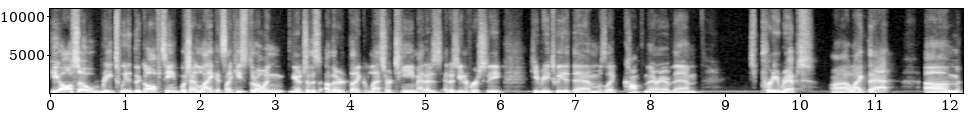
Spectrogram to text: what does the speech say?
He also retweeted the golf team, which I like. It's like he's throwing, you know, to this other like lesser team at his at his university. He retweeted them, was like complimentary of them. He's pretty ripped. Uh, I like that. Um,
